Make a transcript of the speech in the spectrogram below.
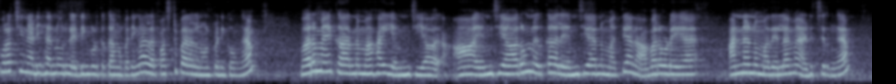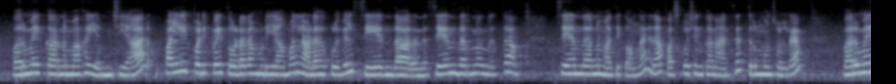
புரட்சி நடிகர்னு ஒரு ஹெட்டிங் கொடுத்துருக்காங்க பார்த்தீங்களா அதில் ஃபஸ்ட்டு பேரல் நோட் பண்ணிக்கோங்க. வறுமை காரணமாக எம்ஜிஆர். ஆ எம்ஜிஆரும்னு இருக்குது அதில் எம்ஜிஆர்னு மாற்றி அந்த அவருடைய அண்ணனும் அது எல்லாமே அடிச்சிருங்க. வறுமை காரணமாக எம்ஜிஆர் பள்ளி படிப்பை தொடர முடியாமல் நாடகக்குழுவில் சேர்ந்தார். அந்த சேர்ந்தார்னு இருக்கா? சேர்ந்தார்னு மாற்றிக்கோங்க இதான் ஃபஸ்ட் கொஷினுக்கான ஆன்சர் திரும்பவும் சொல்கிறேன் வறுமை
